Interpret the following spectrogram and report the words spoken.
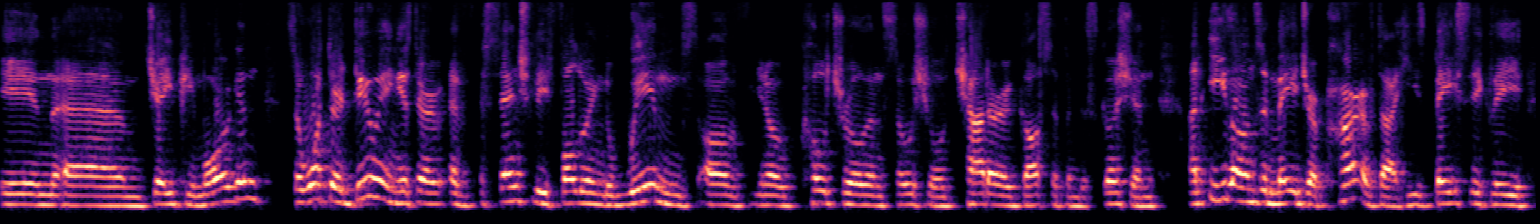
in um, JP Morgan. So what they're doing is they're essentially following the whims of you know cultural and social chatter, gossip, and discussion. And Elon's a major part of that. He's basically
